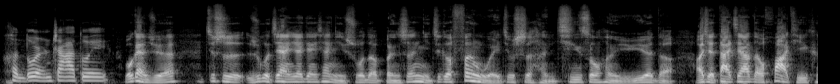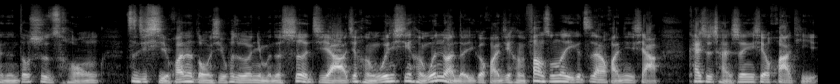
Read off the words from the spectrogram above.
很多人扎堆，我感觉就是如果这样一家店，像你说的，本身你这个氛围就是很轻松、很愉悦的，而且大家的话题可能都是从。自己喜欢的东西，或者说你们的设计啊，就很温馨、很温暖的一个环境，很放松的一个自然环境下，开始产生一些话题。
